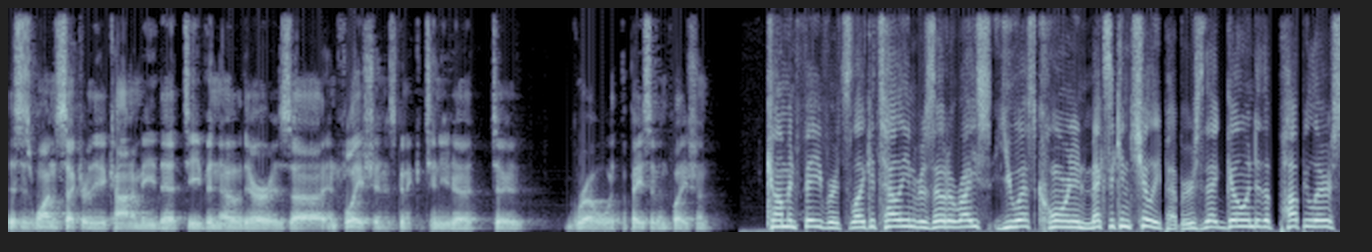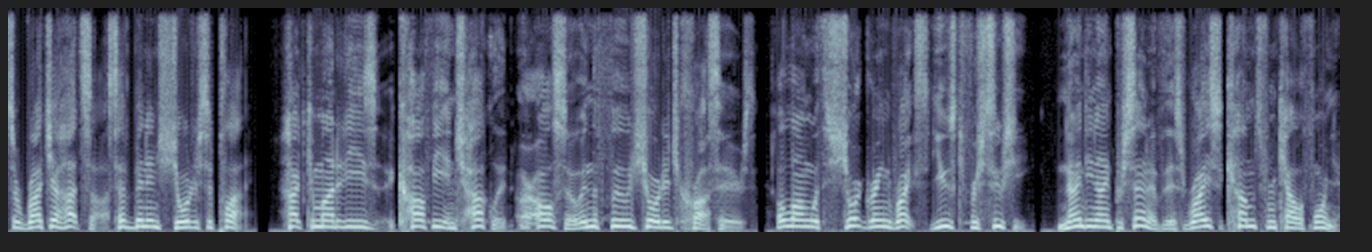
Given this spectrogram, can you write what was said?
this is one sector of the economy that, even though there is uh, inflation, is going to continue to to grow with the pace of inflation. Common favorites like Italian risotto rice, U.S. corn, and Mexican chili peppers that go into the popular sriracha hot sauce have been in shorter supply. Hot commodities, coffee, and chocolate are also in the food shortage crosshairs, along with short grain rice used for sushi. 99% of this rice comes from California.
